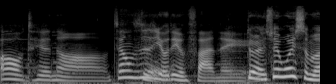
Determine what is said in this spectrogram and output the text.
哦天哪，这样是有点烦哎。对，所以为什么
